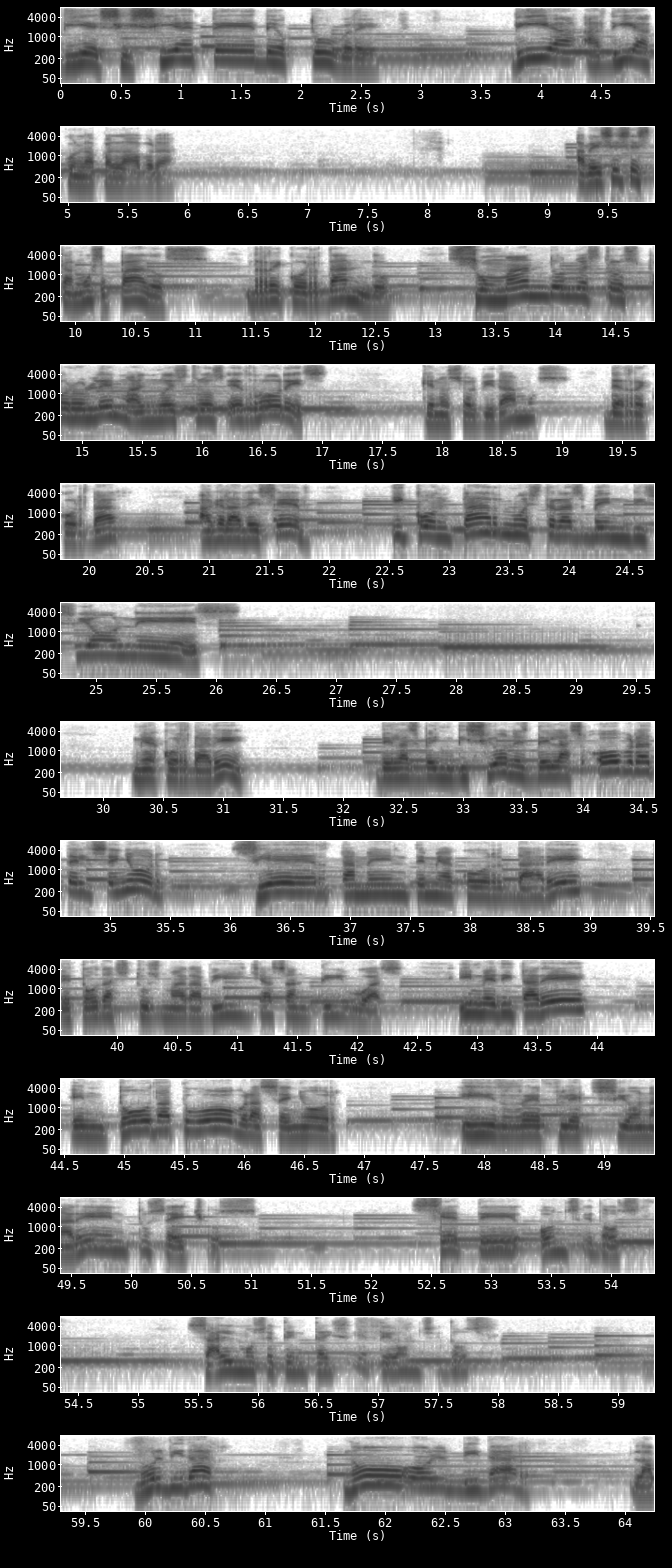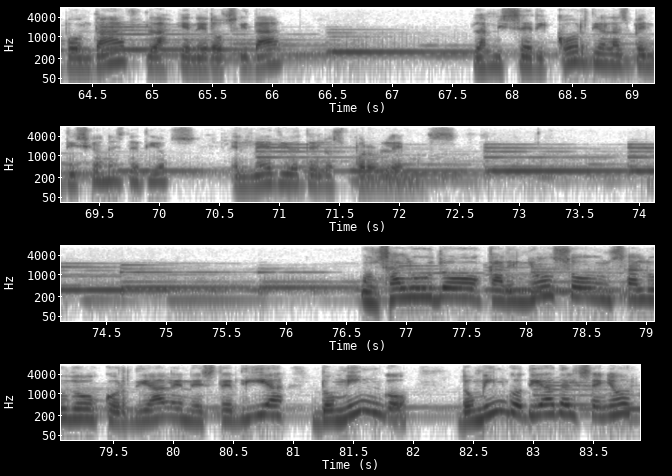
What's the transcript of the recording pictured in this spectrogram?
17 de octubre, día a día con la palabra. A veces estamos ocupados recordando, sumando nuestros problemas, nuestros errores, que nos olvidamos de recordar, agradecer y contar nuestras bendiciones. Me acordaré de las bendiciones, de las obras del Señor. Ciertamente me acordaré de todas tus maravillas antiguas y meditaré en toda tu obra, Señor, y reflexionaré en tus hechos. 7, 11, 12. Salmo 77, 11, 12. No olvidar, no olvidar la bondad, la generosidad, la misericordia, las bendiciones de Dios en medio de los problemas. Un saludo cariñoso, un saludo cordial en este día, domingo, domingo, día del Señor,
